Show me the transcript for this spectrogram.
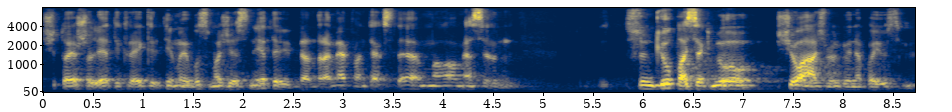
šitoje šalyje tikrai kritimai bus mažesni, tai bendrame kontekste, manau, mes ir sunkių pasiekmių šiuo atžvilgiu nepajusime.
